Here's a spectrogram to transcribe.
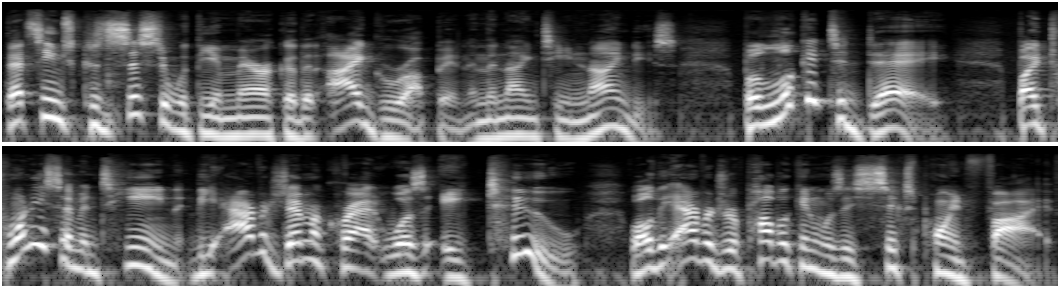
That seems consistent with the America that I grew up in in the 1990s. But look at today. By 2017, the average Democrat was a 2, while the average Republican was a 6.5.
